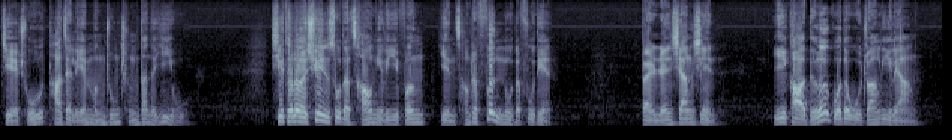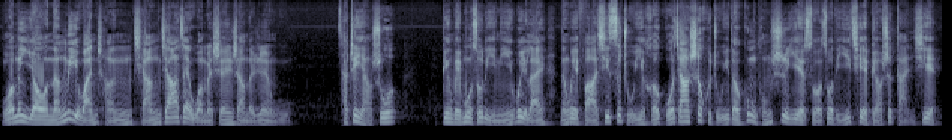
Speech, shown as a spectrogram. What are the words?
解除他在联盟中承担的义务。希特勒迅速地草拟了一封隐藏着愤怒的复电。本人相信，依靠德国的武装力量。我们有能力完成强加在我们身上的任务，他这样说，并为墨索里尼未来能为法西斯主义和国家社会主义的共同事业所做的一切表示感谢。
